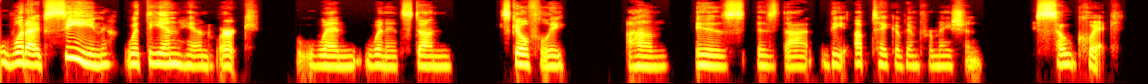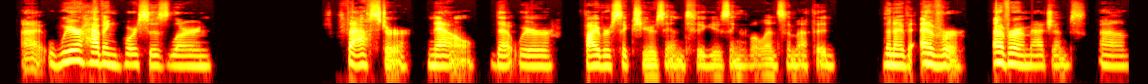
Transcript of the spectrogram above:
what I've seen with the in hand work when when it's done skillfully um, is is that the uptake of information is so quick. Uh, we're having horses learn faster now that we're five or six years into using the Valença method than I've ever ever imagined. Um,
